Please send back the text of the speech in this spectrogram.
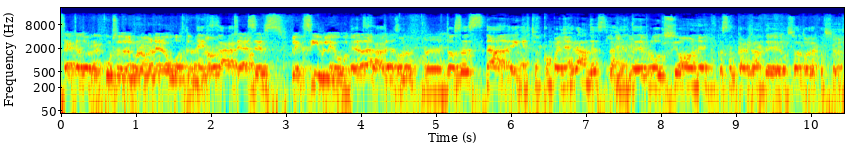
Sacas los recursos de alguna manera u otra, ¿no? Exacto. Te haces flexible o te adaptas, ¿no? Ah. Entonces, nada, en estas compañías grandes, la gente de producción es los que se encargan de, o sea, todas las cuestiones.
